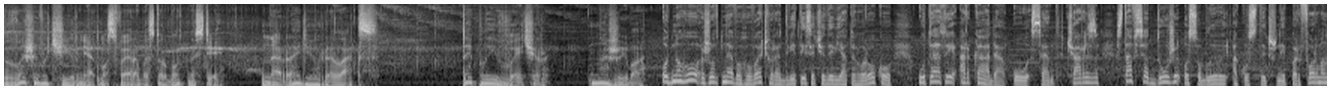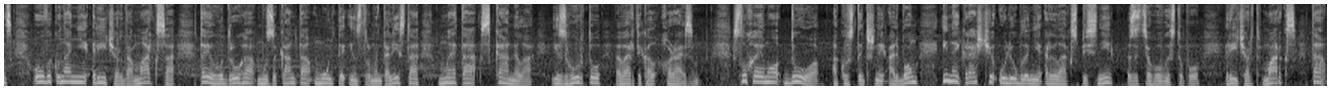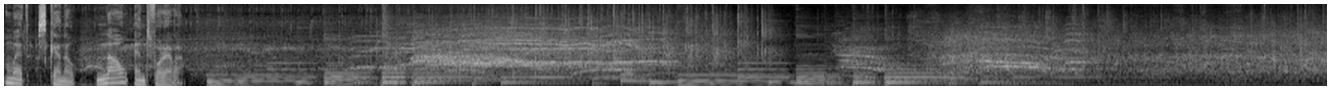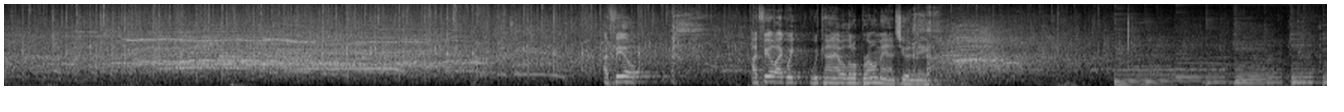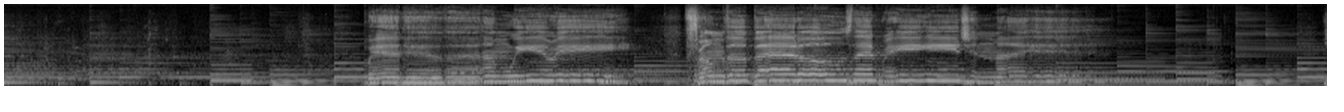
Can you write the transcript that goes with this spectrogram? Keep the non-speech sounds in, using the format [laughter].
Ваша вечірня атмосфера безтурботності на радіо Релакс. Теплий вечір наживо. Одного жовтневого вечора 2009 року у театрі Аркада у Сент Чарльз стався дуже особливий акустичний перформанс у виконанні Річарда Маркса та його друга музиканта мультиінструменталіста Мета Сканела із гурту Vertical Horizon. Слухаємо дуо, акустичний альбом і найкращі улюблені релакс пісні з цього виступу Річард Маркс та Мет Скенел «Now and Forever». I feel, I feel like we, we kind of have a little bromance, you and me. [laughs]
